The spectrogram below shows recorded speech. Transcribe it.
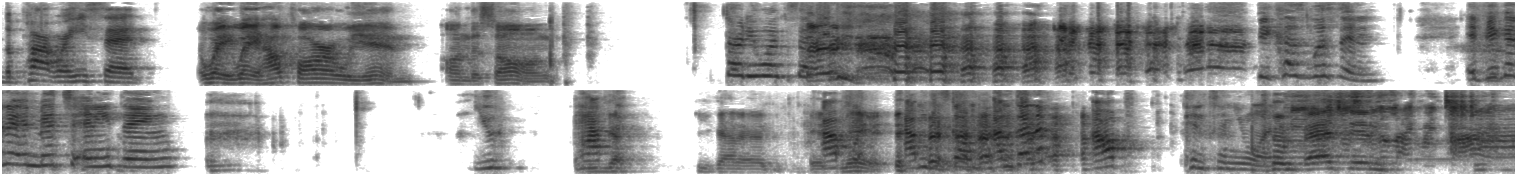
The part where he said Wait, wait. How far are we in on the song? 31 seconds. Thirty. Because listen, if you're gonna admit to anything, you have you, to. you gotta I'll put- admit. I'm just gonna. I'm gonna. I'll continue on. I just Confessions. feel like retiring.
